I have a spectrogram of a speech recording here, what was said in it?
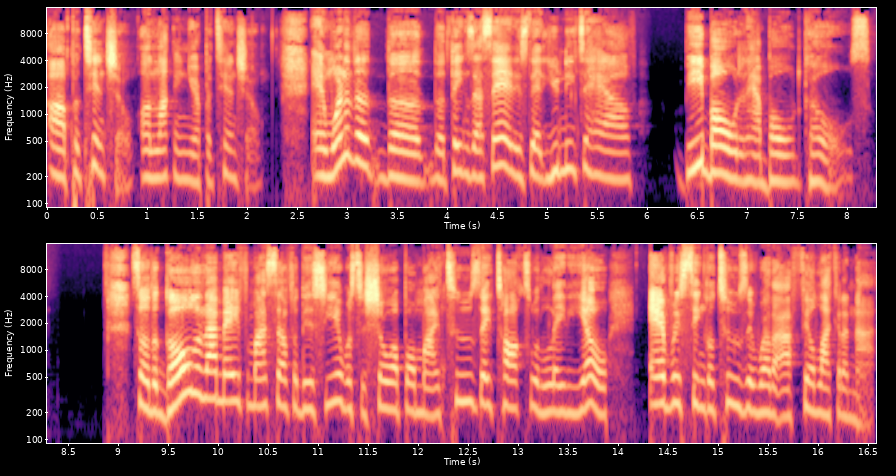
uh, potential, unlocking your potential. And one of the the the things I said is that you need to have be bold and have bold goals. So the goal that I made for myself for this year was to show up on my Tuesday talks with Lady O every single Tuesday, whether I feel like it or not.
